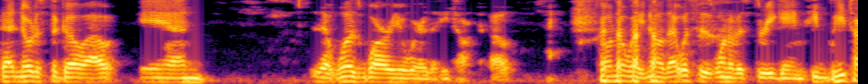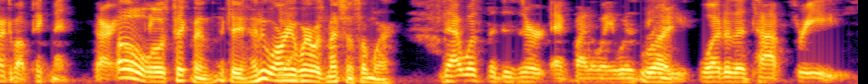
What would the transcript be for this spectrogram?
that notice to go out. And that was WarioWare that he talked about. Oh no, wait, no, that was his one of his three games. He he talked about Pikmin. Sorry. Oh, it was Pikmin. Okay, I knew WarioWare was mentioned somewhere. that was the dessert egg, by the way. Was the, Right. What are the top three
